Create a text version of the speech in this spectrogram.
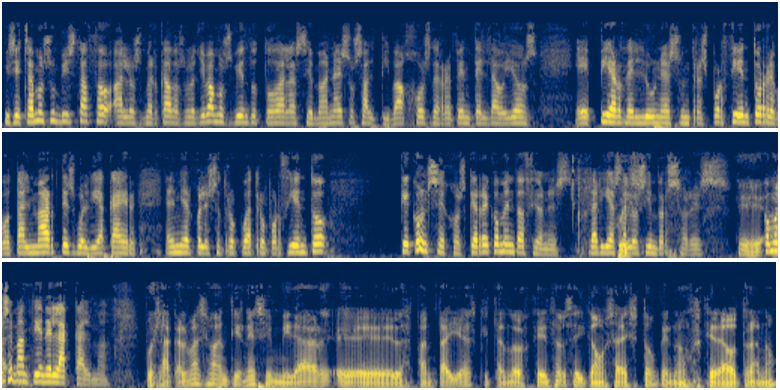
Y si echamos un vistazo a los mercados, lo llevamos viendo toda la semana, esos altibajos, de repente el Dow Jones eh, pierde el lunes un 3%, rebota el martes, vuelve a caer el miércoles otro 4%. ¿Qué consejos, qué recomendaciones darías a pues, los inversores? Eh, ¿Cómo se mantiene la calma? Pues la calma se mantiene sin mirar eh, las pantallas, quitando los que nos dedicamos a esto, que no nos queda otra, ¿no?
